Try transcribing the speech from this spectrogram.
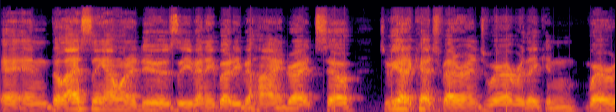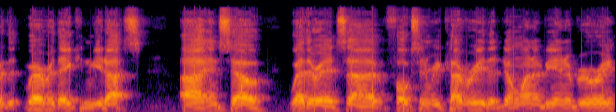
And, and the last thing I want to do is leave anybody behind, right? So, so we got to catch veterans wherever they can, wherever wherever they can meet us. Uh, and so, whether it's uh, folks in recovery that don't want to be in a brewery,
